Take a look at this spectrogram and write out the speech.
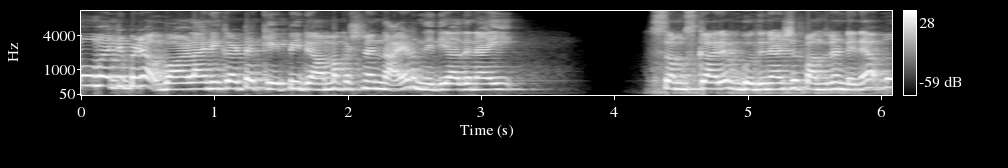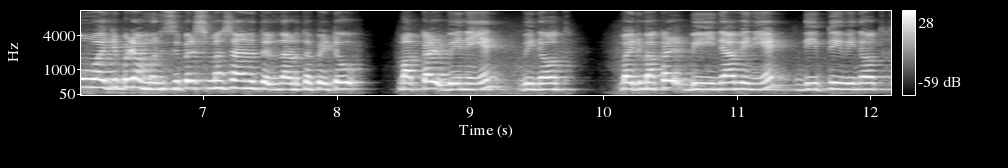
Muvattupuzha Valanikkattu K P Ramakrishnan Nair നിര്യാതനായി. സംസ്കാരം ബുധനാഴ്ച പന്ത്രണ്ടിന് മൂവാറ്റുപുഴ മുനിസിപ്പൽ ശ്മശാനത്തിൽ നടത്തപ്പെട്ടു. മക്കൾ വിനയൻ വിനോദ്. മരുമക്കൾ ബീന വിനയൻ ദീപ്തി വിനോദ്.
